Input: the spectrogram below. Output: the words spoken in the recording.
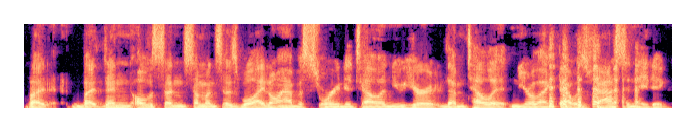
but but then all of a sudden someone says well i don't have a story to tell. And you hear them tell it and you're like that was fascinating.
